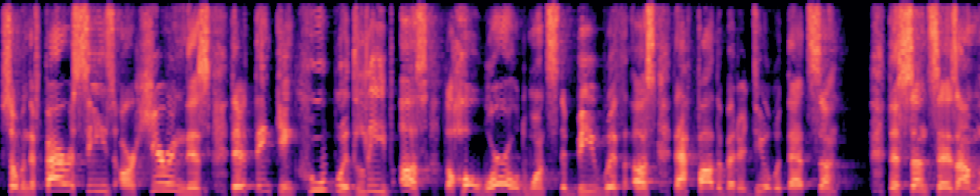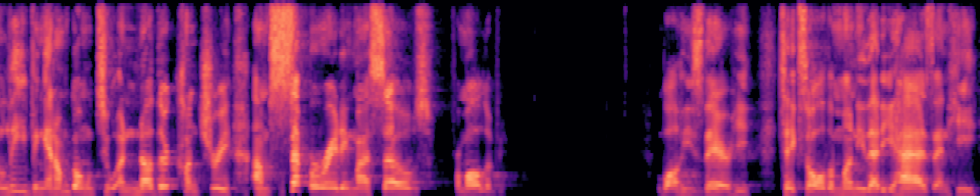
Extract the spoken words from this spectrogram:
So when the Pharisees are hearing this, they're thinking, who would leave us? The whole world wants to be with us. That father better deal with that son. The son says, I'm leaving and I'm going to another country. I'm separating myself from all of you. While he's there, he takes all the money that he has and he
